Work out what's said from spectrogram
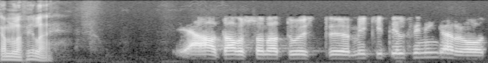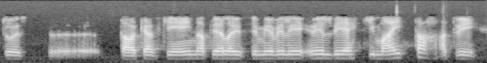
gamla félagi? Já, það var svona, þú veist, uh, mikið tilfinningar og þú veist, uh, það var kannski eina félagi sem ég vildi, vildi ekki mæta, að við,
